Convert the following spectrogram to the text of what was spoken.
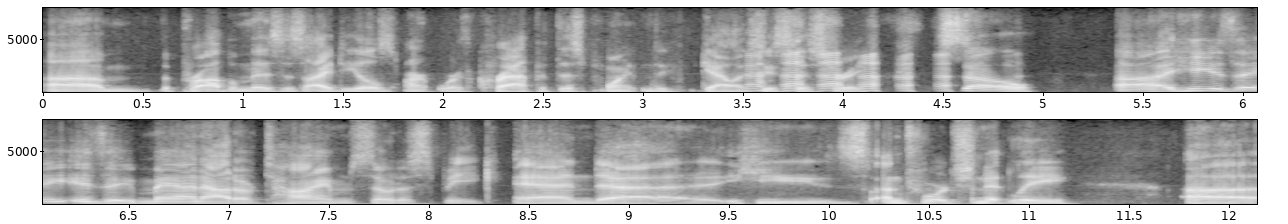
Um, the problem is his ideals aren't worth crap at this point in the galaxy's history. So uh, he is a is a man out of time, so to speak, and uh, he's unfortunately uh,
